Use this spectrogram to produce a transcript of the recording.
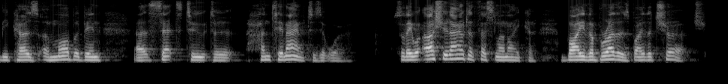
because a mob had been uh, set to, to hunt him out, as it were. So they were ushered out of Thessalonica by the brothers, by the church.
